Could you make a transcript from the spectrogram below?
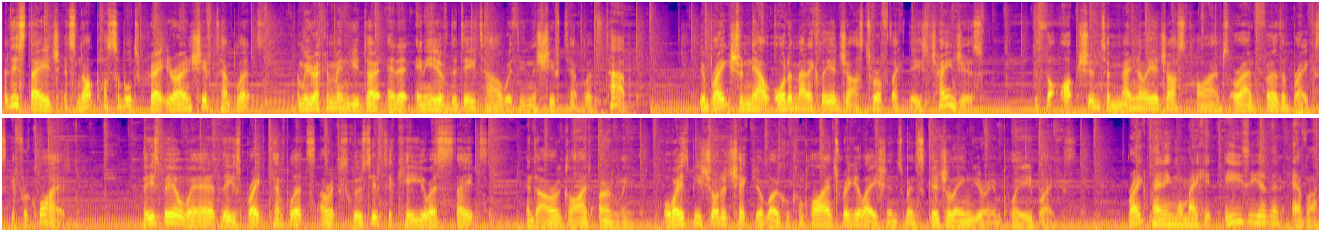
At this stage, it's not possible to create your own shift templates, and we recommend you don't edit any of the detail within the Shift Templates tab. Your break should now automatically adjust to reflect these changes, with the option to manually adjust times or add further breaks if required. Please be aware these break templates are exclusive to key US states and are a guide only. Always be sure to check your local compliance regulations when scheduling your employee breaks. Break planning will make it easier than ever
